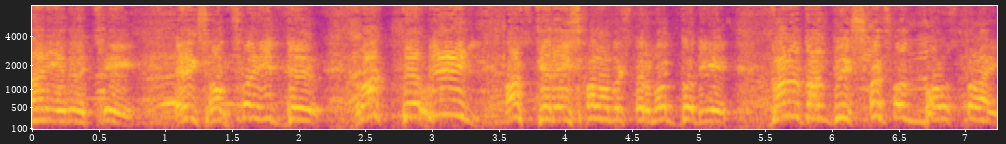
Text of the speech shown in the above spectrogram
দাঁড়িয়ে রয়েছে। এই সব শহীদদের রক্তের ঋণ। আজকের এই সমাবেশের মধ্য দিয়ে গণতান্ত্রিক শাসন ব্যবস্থায়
